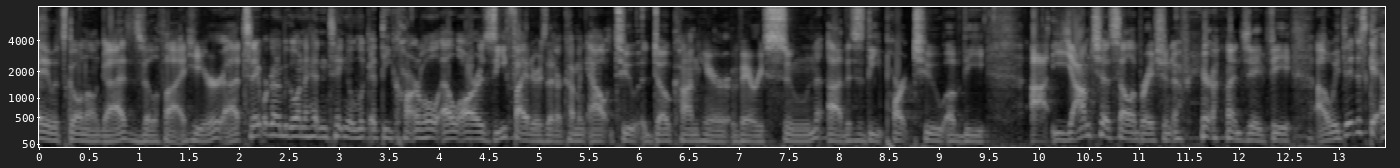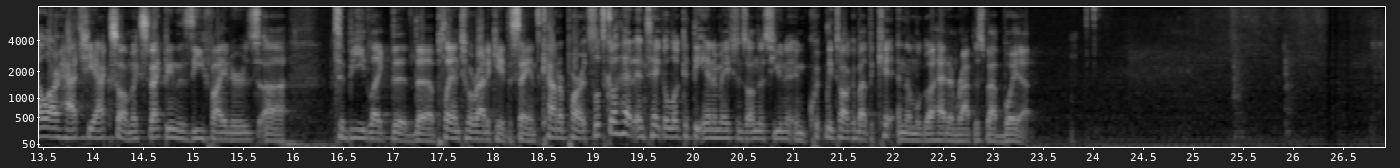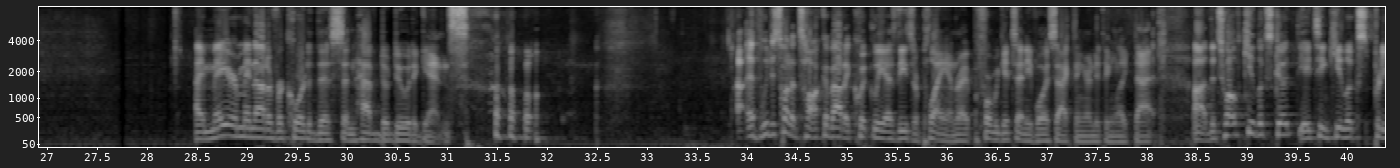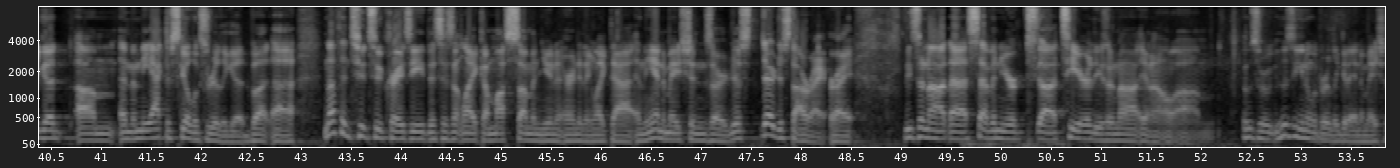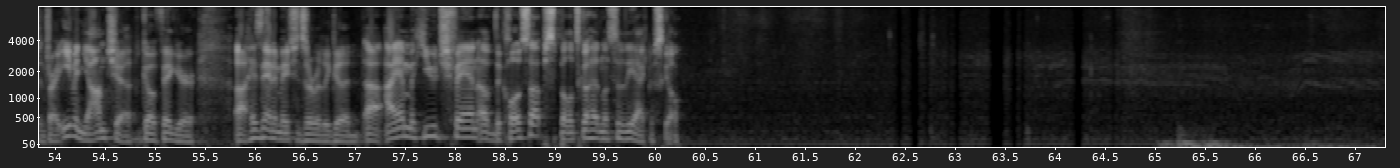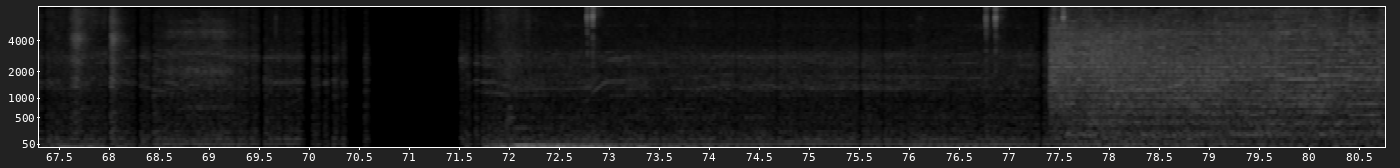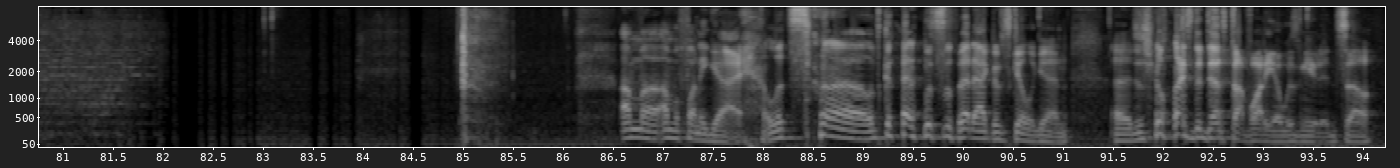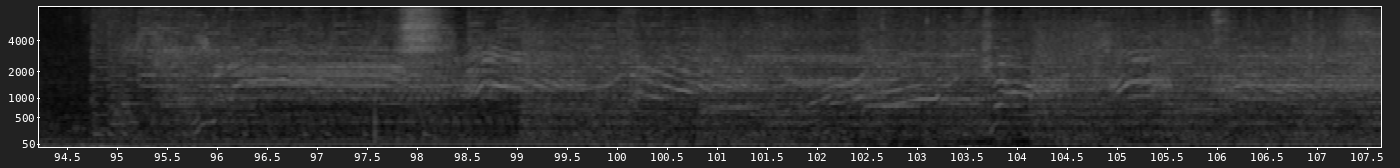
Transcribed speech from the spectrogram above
Hey, what's going on, guys? It's Villuhfy here. Uh, today, we're going to be going ahead and taking a look at the Carnival LRZ fighters that are coming out to Dokkan here very soon. Uh, this is the part two of the uh, Yamcha celebration over here on JP. Uh, we did just get LR Hachiyak, so I'm expecting the Z fighters uh, to be like the the plan to eradicate the Saiyan's counterparts. Let's go ahead and take a look at the animations on this unit and quickly talk about the kit, and then we'll go ahead and wrap this bad boy up. I may or may not have recorded this and have to do it again. So. if we just want to talk about it quickly as these are playing, right, before we get to any voice acting or anything like that, uh, the 12 key looks good, the 18 key looks pretty good, um, and then the active skill looks really good, but uh, nothing too too crazy. This isn't like a must summon unit or anything like that, and the animations are just they're just all right, right. These are not uh, seven year uh, tier. These are not you know. Um, Who's, who's a unit with really good animations, right? Even Yamcha, go figure. Uh, his animations are really good. Uh, I am a huge fan of the close-ups, but let's go ahead and listen to the active skill. I'm a, I'm a funny guy. Let's uh, let's go ahead and listen to that active skill again. Uh, just realized the desktop audio was muted, so.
